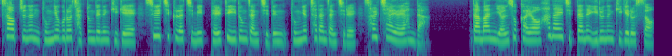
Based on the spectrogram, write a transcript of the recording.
사업주는 동력으로 작동되는 기계에 스위치 클러치 및 벨트 이동 장치 등 동력 차단 장치를 설치하여야 한다. 다만 연속하여 하나의 집단을 이루는 기계로서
